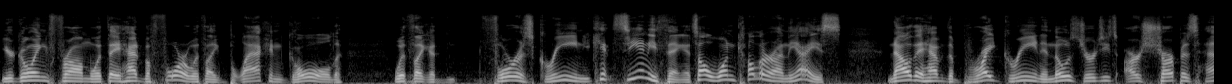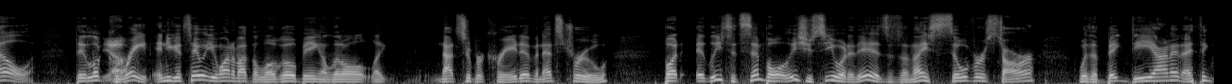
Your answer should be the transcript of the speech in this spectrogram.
you're going from what they had before with like black and gold, with like a forest green. You can't see anything. It's all one color on the ice. Now they have the bright green, and those jerseys are sharp as hell. They look great, and you could say what you want about the logo being a little like not super creative, and that's true. But at least it's simple. At least you see what it is. It's a nice silver star with a big D on it. I think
